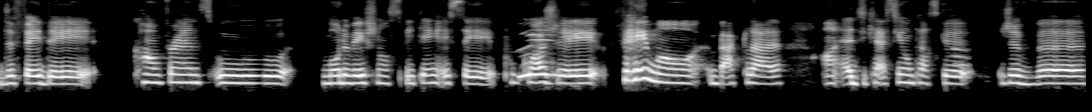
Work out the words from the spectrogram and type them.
de faire des conférences ou motivational speaking et c'est pourquoi j'ai fait mon baccalauréat en éducation parce que je veux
